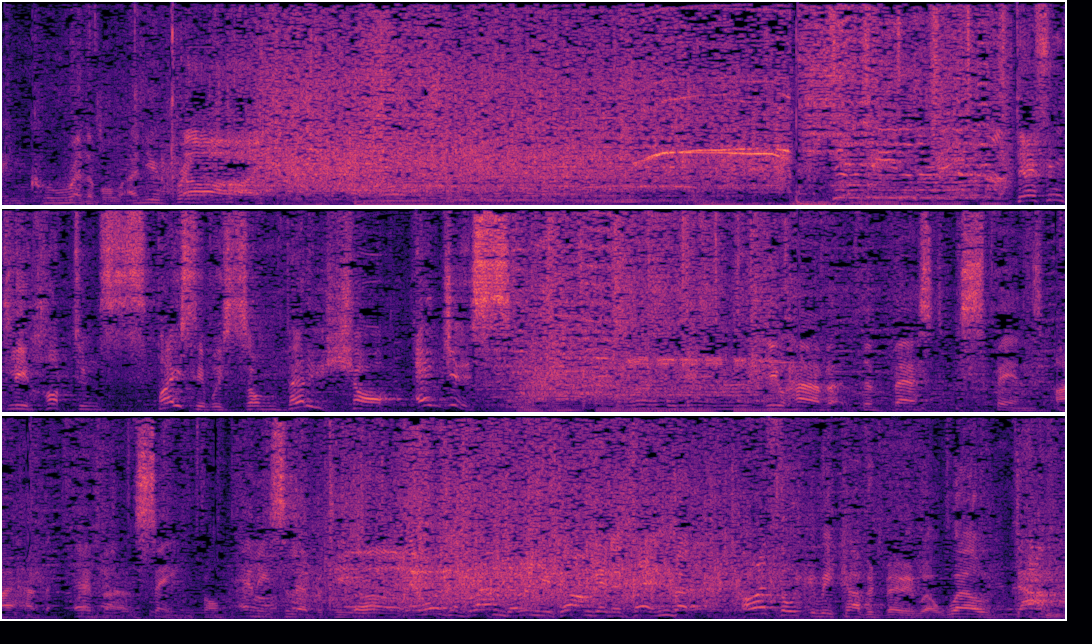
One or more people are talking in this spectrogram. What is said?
incredible, and you bring ah. it to life. Definitely hot and spicy with some very sharp edges. You have the best spins I have ever seen from any celebrity. Uh, there was a blunder and you can't get a 10, but I thought you recovered very well. Well done.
